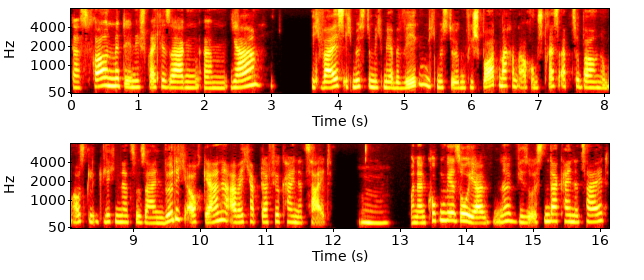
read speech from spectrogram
dass Frauen, mit denen ich spreche, sagen, ähm, ja, ich weiß, ich müsste mich mehr bewegen, ich müsste irgendwie Sport machen, auch um Stress abzubauen, um ausgeglichener zu sein. Würde ich auch gerne, aber ich habe dafür keine Zeit. Mhm. Und dann gucken wir so, ja, ne, wieso ist denn da keine Zeit?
